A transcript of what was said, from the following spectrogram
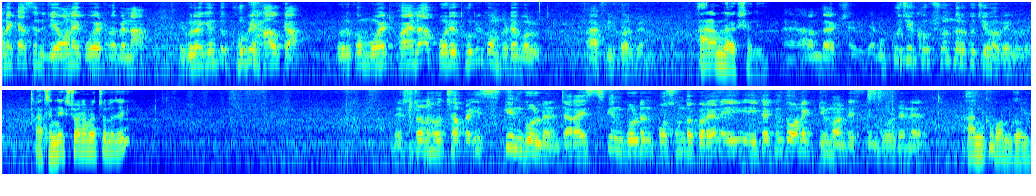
অনেক আছেন যে অনেক ওয়েট হবে না। এগুলো কিন্তু খুবই হালকা। ওইরকম ওয়েট হয় না পরে খুবই কমফোর্টেবল ফিল করবেন। আরামদায়ক শাড়ি। হ্যাঁ আরামদায়ক শাড়ি। এবং কুচি খুব সুন্দর কুচি হবে এগুলো। আচ্ছা নেক্সট ওয়ান আমরা চলে যাই। নেক্সট ওয়ান হচ্ছে আপনার স্কিন গোল্ডেন যারা স্কিন গোল্ডেন পছন্দ করেন এই এইটা কিন্তু অনেক ডিমান্ড স্কিন গোল্ডেনের uncommon gold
